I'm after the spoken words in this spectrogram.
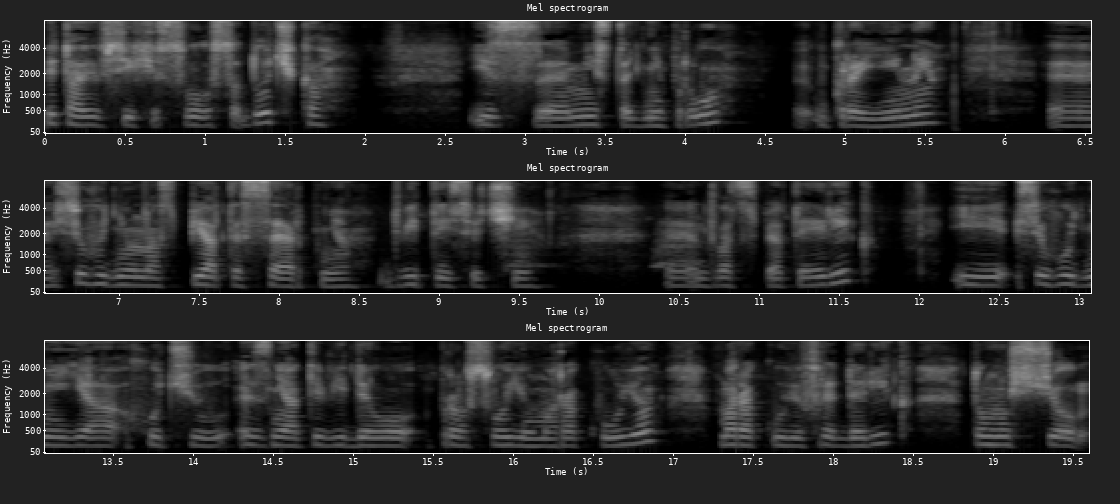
Вітаю всіх із свого садочка, із е, міста Дніпро, е, України. Е, Сьогодні у нас 5 серпня 2025 рік. І сьогодні я хочу зняти відео про свою маракую, маракую Фредерік, тому що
